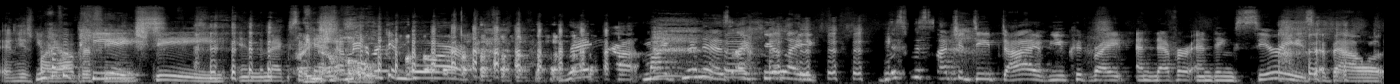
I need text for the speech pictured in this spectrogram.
and his you biographies. have a PhD in the Mexican American War. Ray, uh, my goodness, I feel like this was such a deep dive. You could write a never-ending series about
